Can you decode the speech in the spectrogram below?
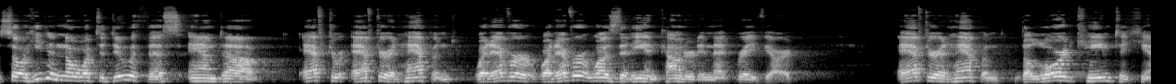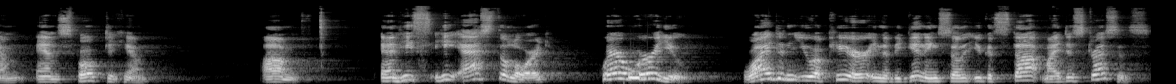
so he didn't know what to do with this. And uh, after after it happened, whatever whatever it was that he encountered in that graveyard, after it happened, the Lord came to him and spoke to him. Um, and he, he asked the Lord, Where were you? Why didn't you appear in the beginning so that you could stop my distresses?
